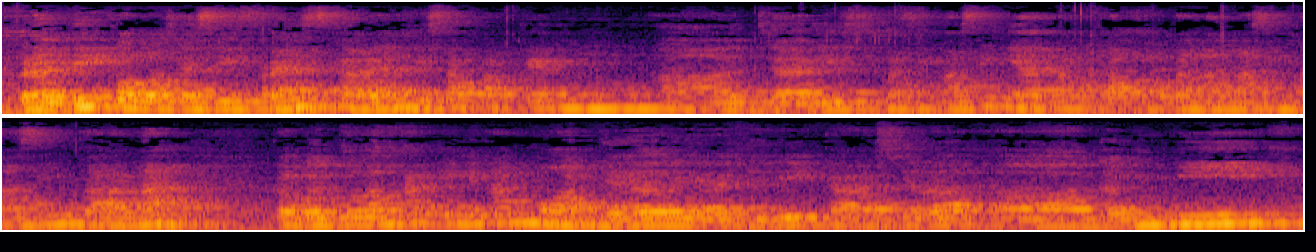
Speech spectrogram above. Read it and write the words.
Berarti kalau sesi friends kalian bisa pakai uh, jari masing-masing ya telapak tangan masing-masing karena kebetulan kan ini kan model ya jadi Kak Sheila uh, demi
